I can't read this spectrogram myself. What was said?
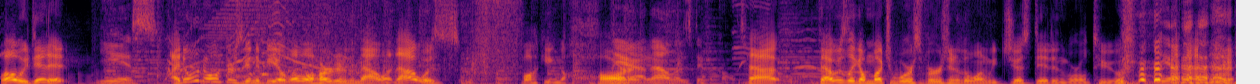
Well, we did it. Yes. I don't know if there's gonna be a level harder than that one. That was fucking hard. Yeah, that was difficult. That that was like a much worse version of the one we just did in World 2. yeah.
